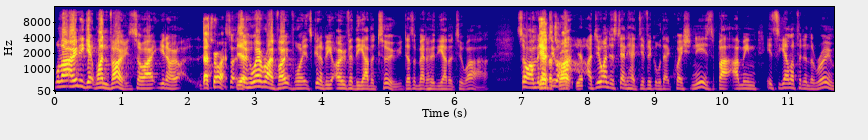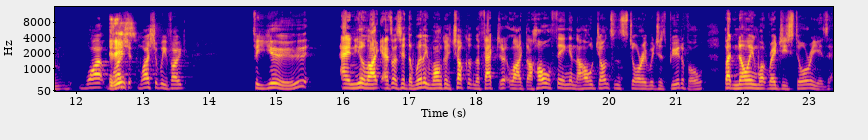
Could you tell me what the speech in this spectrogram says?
Well, I only get one vote, so I, you know, that's right. so, yeah. so whoever I vote for, it's going to be over the other two. It doesn't matter who the other two are. So I mean, Yeah, I do, right, I, yeah. I do understand how difficult that question is, but I mean, it's the elephant in the room. Why? It why, is. Should, why should we vote for you? And you're like, as I said, the Willy Wonka chocolate and the factor, like the whole thing and the whole Johnson story, which is beautiful, but knowing what Reggie's story is, h-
